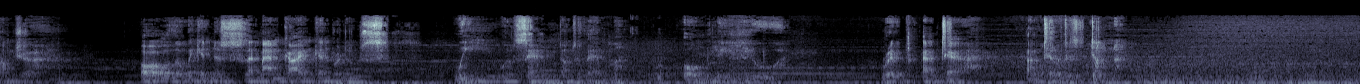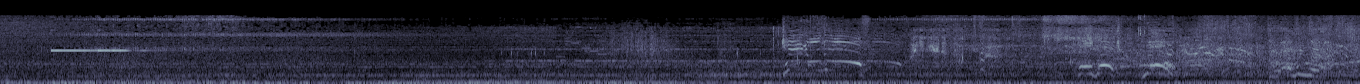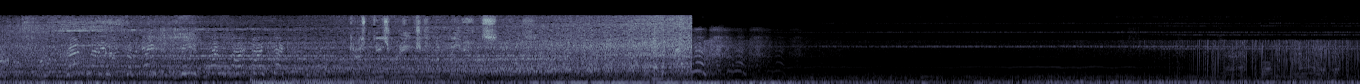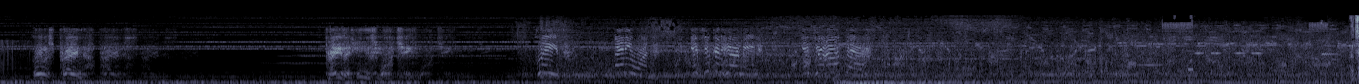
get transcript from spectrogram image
conjure. All the wickedness that mankind can produce, we will send unto them. Only you. Rip and tear until it is done.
